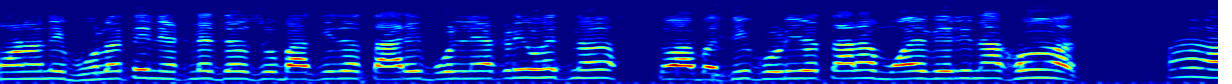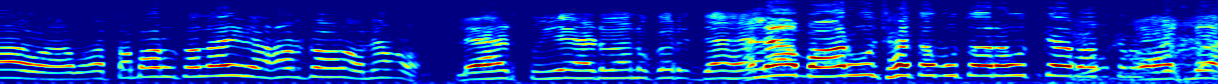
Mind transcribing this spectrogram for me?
મોણાની ભૂલ હતી ને એટલે જઉં છું. બાકી જો તારી ભૂલ નીકળી હોત ને તો આ બધી ગોળીઓ તારા મોય વેરી નાખો તમારું તો લઈને હાર ડોળો લેખો લે હેડ તું એ હેડવાનું કર જા હેડ. એટલે મારું છે તો હું તો રહું જ કે વાત કરો લે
